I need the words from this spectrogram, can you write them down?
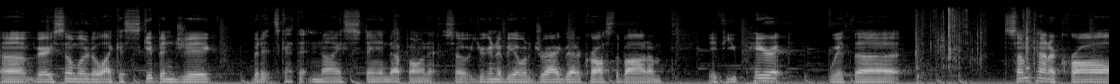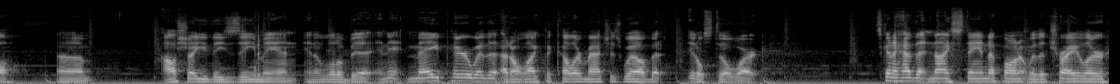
Uh, very similar to like a skipping jig, but it's got that nice stand up on it. So you're gonna be able to drag that across the bottom. If you pair it with uh, some kind of crawl, um, I'll show you the Z-Man in a little bit, and it may pair with it. I don't like the color match as well, but it'll still work. It's gonna have that nice stand up on it with a trailer,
